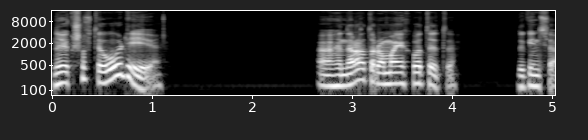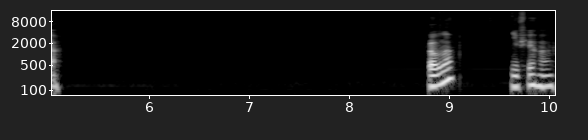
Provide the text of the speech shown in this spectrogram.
Ну, якщо в теорії, генератора має хватити до кінця. Правда? Ніфіга.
